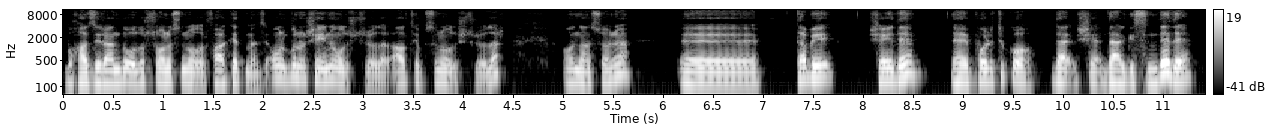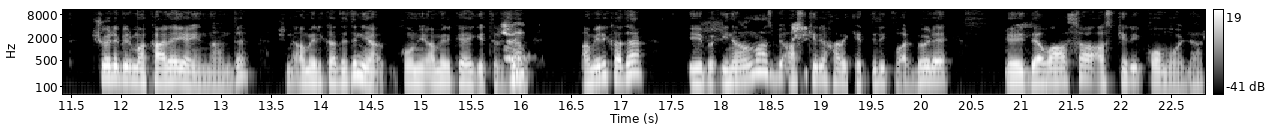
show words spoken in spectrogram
bu Haziran'da olur sonrasında olur fark etmez. Onu, bunun şeyini oluşturuyorlar. Altyapısını oluşturuyorlar. Ondan sonra e, tabii şeyde e, Politico der, şey, dergisinde de şöyle bir makale yayınlandı. Şimdi Amerika dedin ya konuyu Amerika'ya getireceğim. Evet. Amerika'da e, inanılmaz bir askeri hareketlilik var. Böyle e, devasa askeri konvoylar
